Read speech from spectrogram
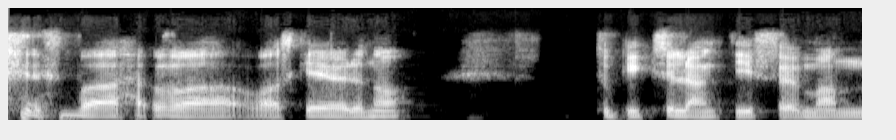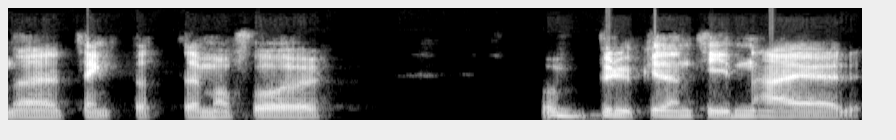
hva, hva, hva skal jeg gjøre nå? Det tok ikke så lang tid før man uh, tenkte at uh, man får bruke den tiden her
